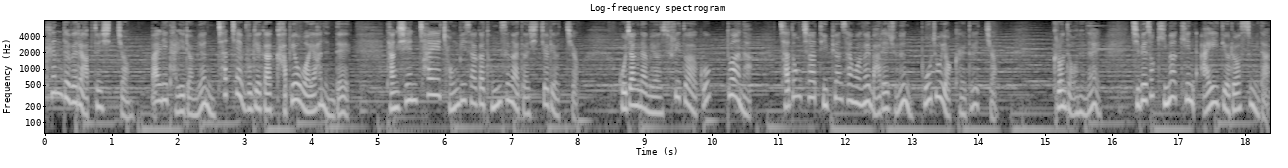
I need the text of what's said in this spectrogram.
큰 대회를 앞둔 시점 빨리 달리려면 차체 무게가 가벼워야 하는데 당시엔 차의 정비사가 동승하던 시절이었죠. 고장나면 수리도 하고 또 하나 자동차 뒤편 상황을 말해주는 보조 역할도 했죠. 그런데 어느 날 집에서 기막힌 아이디어를 얻습니다.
